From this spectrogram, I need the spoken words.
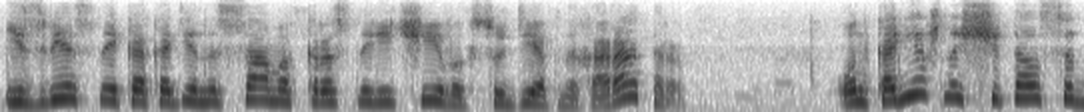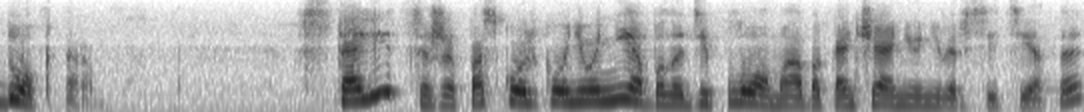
известный как один из самых красноречивых судебных ораторов, он, конечно, считался доктором. В столице же, поскольку у него не было диплома об окончании университета,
